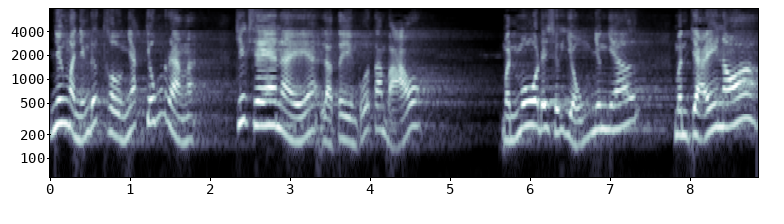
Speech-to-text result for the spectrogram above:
Nhưng mà những đức thường nhắc chúng rằng á, chiếc xe này là tiền của tam bảo mình mua để sử dụng, nhưng nhớ, mình chạy nó,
